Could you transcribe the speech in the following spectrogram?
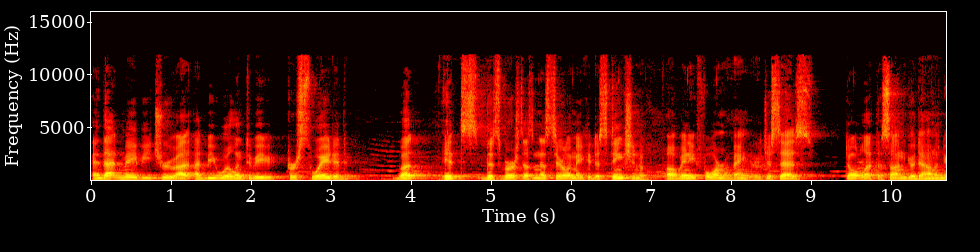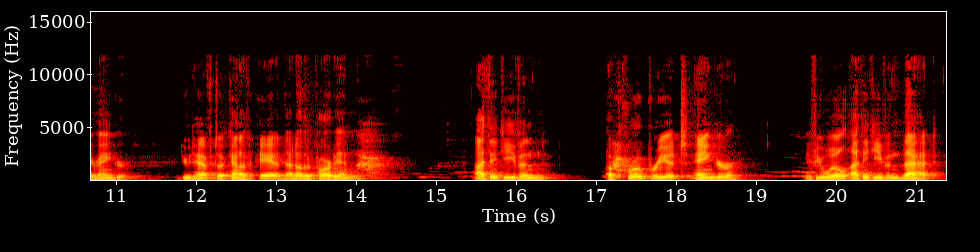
And that may be true. I, would be willing to be persuaded, but it's, this verse doesn't necessarily make a distinction of, of any form of anger. It just says, don't let the sun go down on your anger. You'd have to kind of add that other part in. I think even appropriate anger, if you will, I think even that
